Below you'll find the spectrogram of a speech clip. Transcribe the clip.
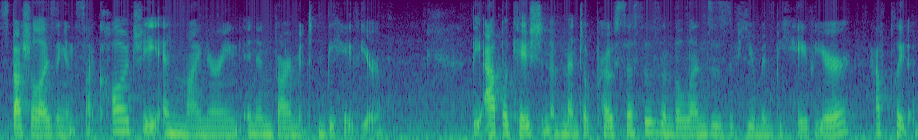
specializing in psychology and minoring in environment and behavior. The application of mental processes and the lenses of human behavior have played a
